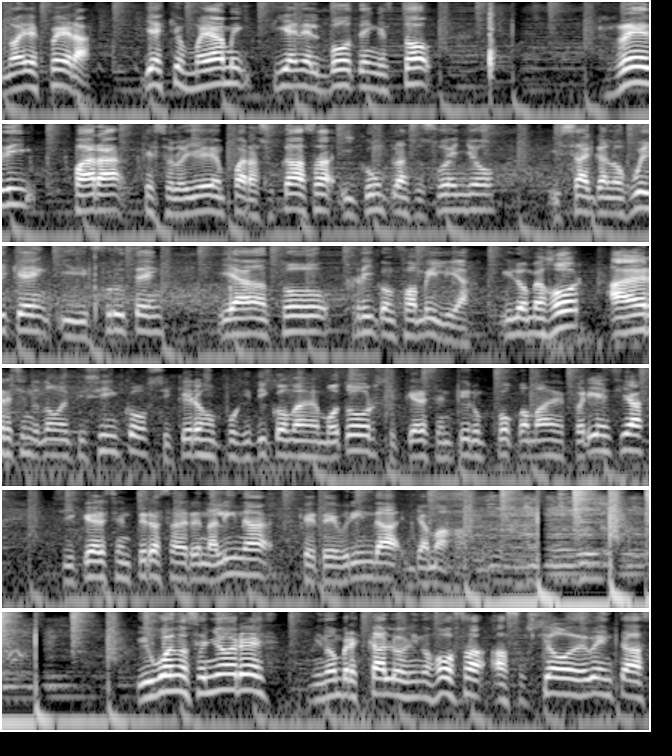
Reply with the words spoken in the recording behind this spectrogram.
no hay espera. Y es que Miami tiene el bote en stock ready para que se lo lleven para su casa y cumplan su sueño y salgan los weekends y disfruten y hagan todo rico en familia. Y lo mejor, AR195, si quieres un poquitico más de motor, si quieres sentir un poco más de experiencia, si quieres sentir esa adrenalina que te brinda Yamaha. Y bueno señores, mi nombre es Carlos Hinojosa, asociado de ventas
